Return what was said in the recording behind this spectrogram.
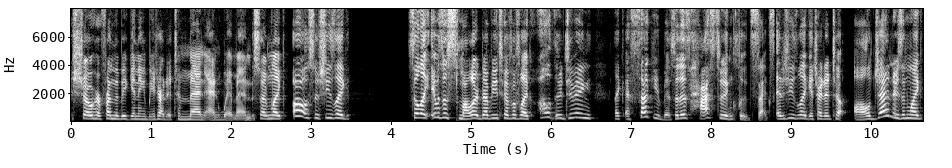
show her from the beginning being attracted to men and women so i'm like oh so she's like so like it was a smaller WTF of like, oh, they're doing like a succubus. So this has to include sex. And she's like attracted to all genders. And like,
